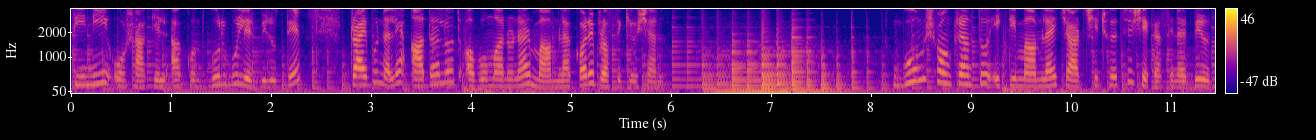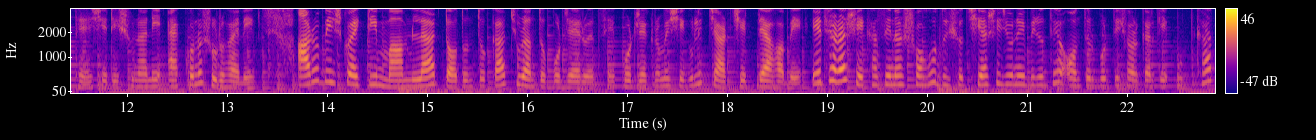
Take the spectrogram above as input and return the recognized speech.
তিনি ও শাকিল আকন্দ বুলবুলের বিরুদ্ধে ট্রাইব্যুনালে আদালত অবমাননার মামলা করে প্রসিকিউশন। গুম সংক্রান্ত একটি মামলায় চার্জশিট হয়েছে শেখ হাসিনার বিরুদ্ধে। সেটি শুনানি এখনও শুরু হয়নি। আরও বেশ কয়েকটি মামলার তদন্ত কাজ চূড়ান্ত পর্যায়ে রয়েছে। পর্যায়ক্রমে সেগুলি চার্জশিট দেওয়া হবে। এছাড়া শেখ হাসিনা সহ দুইশো ছিয়াশি জনের বিরুদ্ধে অন্তর্বর্তী সরকারকে উৎখাত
